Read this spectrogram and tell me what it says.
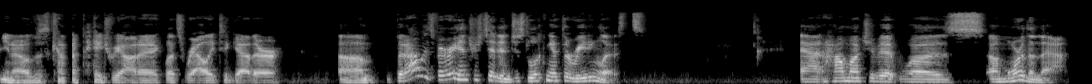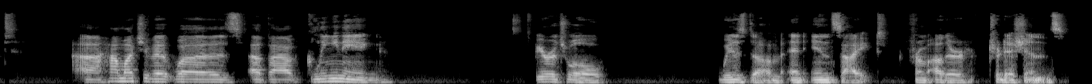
you know, this kind of patriotic, let's rally together. Um, but I was very interested in just looking at the reading lists, at how much of it was uh, more than that, uh, how much of it was about gleaning spiritual wisdom and insight from other traditions.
